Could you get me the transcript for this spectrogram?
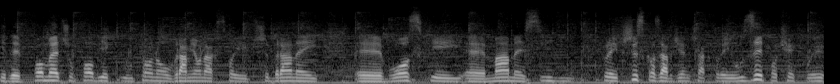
kiedy po meczu pobiegł i utonął w ramionach swojej przybranej e, włoskiej mamy Silvii, której wszystko zawdzięcza, której łzy pociekły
